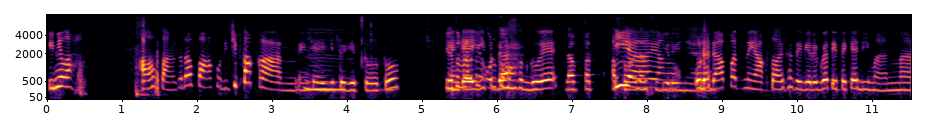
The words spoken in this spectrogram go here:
inilah alasan kenapa aku diciptakan yang kayak Hmm. gitu-gitu tuh. Itu yang kayak berarti gitu tuh udah maksud gue Iya, aktualisasi yang dirinya. udah dapet nih aktualisasi diri gue titiknya di mana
